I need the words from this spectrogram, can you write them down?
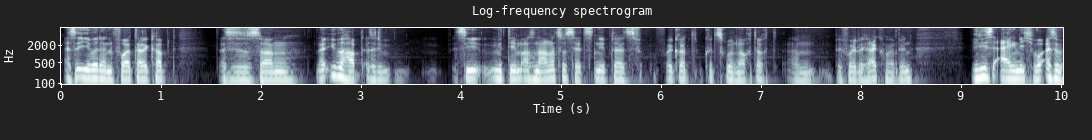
also ich habe den Vorteil gehabt, dass ich sozusagen, na überhaupt, also die, sie mit dem auseinanderzusetzen, ich habe da jetzt voll gerade kurz drüber nachgedacht, ähm, bevor ich dahergekommen bin, wie das eigentlich war, also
